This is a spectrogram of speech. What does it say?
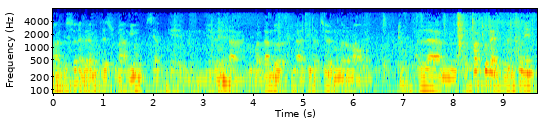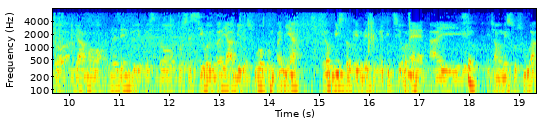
Una questione veramente su una minuzia che mi è venuta guardando la citazione numero 9. Al, al quarto verso del sonetto abbiamo un esempio di questo possessivo invariabile suo compagnia e ho visto che invece in edizione hai Sì. diciamo, messo sua.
